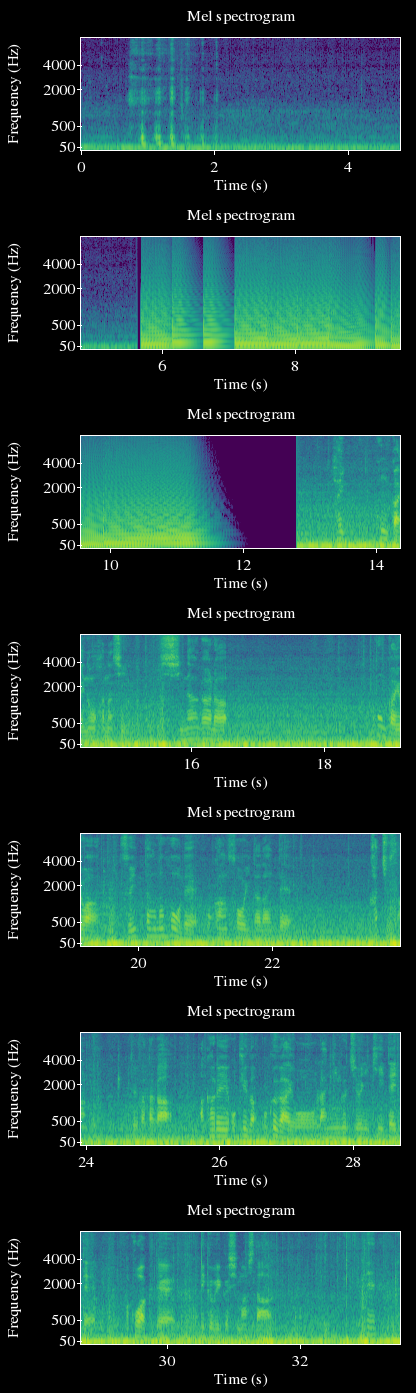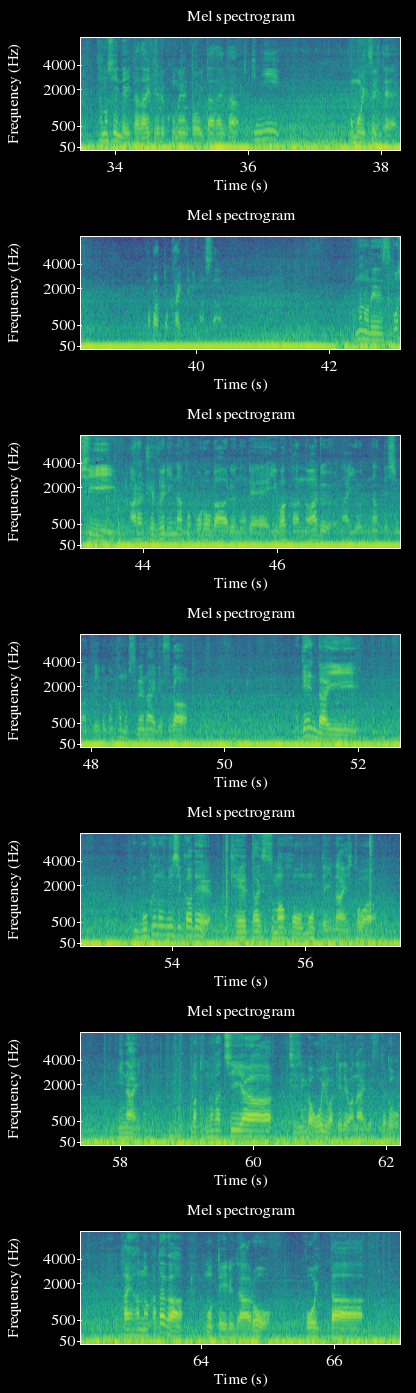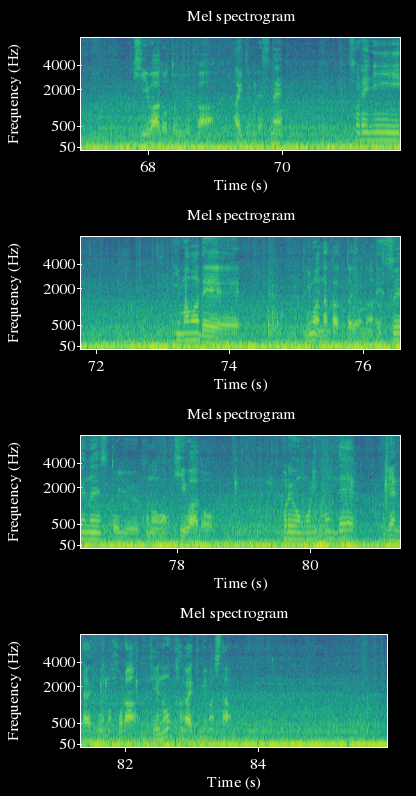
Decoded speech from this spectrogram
話しながら今回は Twitter の方でご感想をいただいてカチュさんという方が明るい屋外をランニング中に聞いていて怖くてビクビクしました。で楽しんでいただいているコメントをいただいた時に思いついてパパッと書いてみました。で少し荒削りなところがあるので違和感のある内容になってしまっているのかもしれないですが現代僕の身近で携帯スマホを持っていない人はいない、まあ、友達や知人が多いわけではないですけど大半の方が持っているであろうこういったキーワードというかアイテムですね。それに今まで今なかったような SNS というこのキーワードこれを盛り込んで現代風のホラーっていうのを考えてみました。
